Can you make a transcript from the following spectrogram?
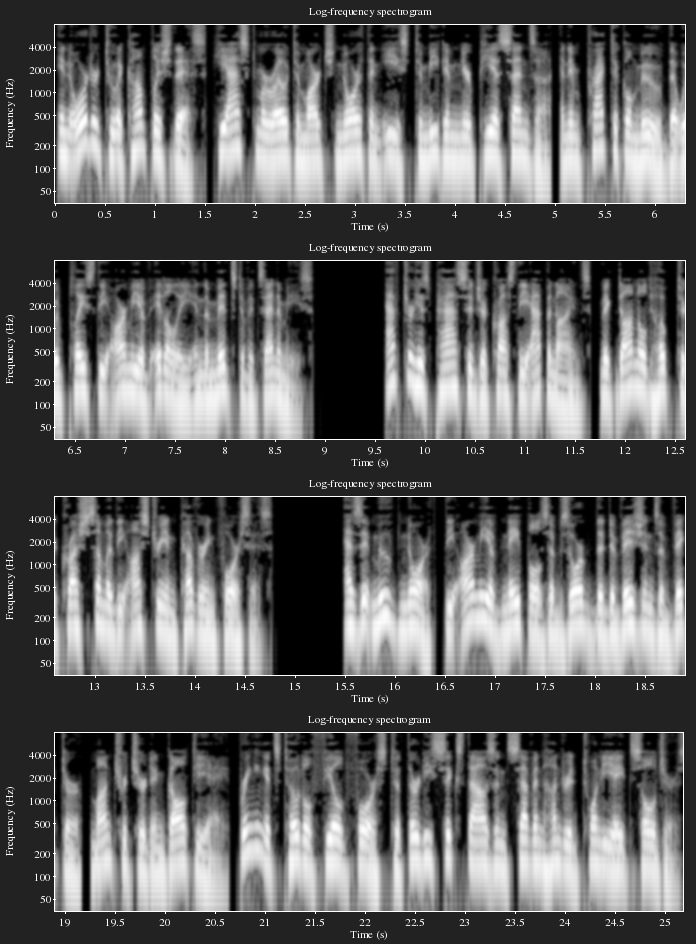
In order to accomplish this, he asked Moreau to march north and east to meet him near Piacenza, an impractical move that would place the Army of Italy in the midst of its enemies. After his passage across the Apennines, MacDonald hoped to crush some of the Austrian covering forces. As it moved north, the Army of Naples absorbed the divisions of Victor, Montrichard and Gaultier, bringing its total field force to 36,728 soldiers.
